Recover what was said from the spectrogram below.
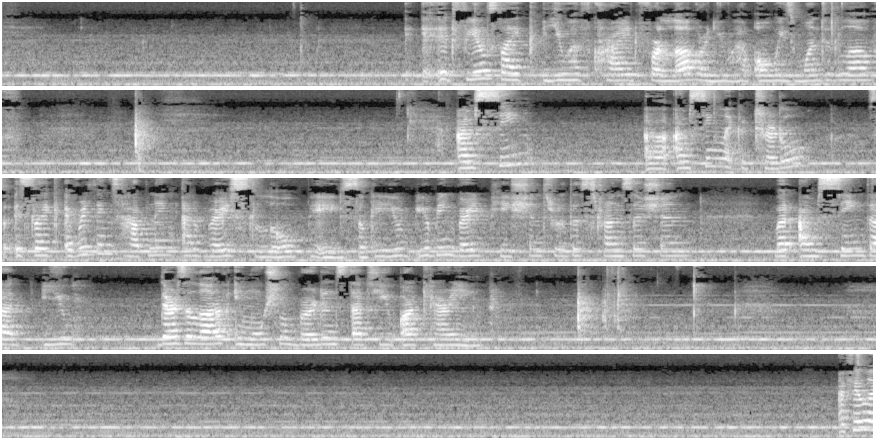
it feels like you have cried for love or you have always wanted love I'm seeing uh, I'm seeing like a turtle. So it's like everything's happening at a very slow pace okay? You you're being very patient through this transition but I'm seeing that you there's a lot of emotional burdens that you are carrying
